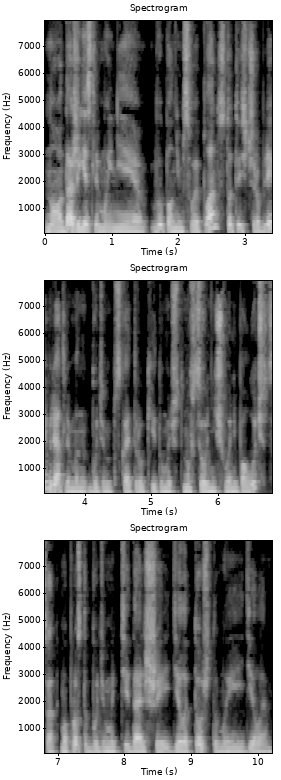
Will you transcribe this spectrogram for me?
но даже если мы не выполним свой план 100 тысяч рублей, вряд ли мы будем пускать руки и думать, что ну все, ничего не получится. Мы просто будем идти дальше и делать то, что мы и делаем.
